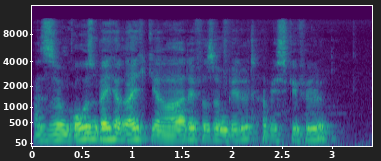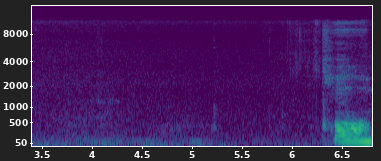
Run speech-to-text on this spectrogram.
Also so einen großen Becher reicht gerade für so ein Bild, habe ich das Gefühl. Okay.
